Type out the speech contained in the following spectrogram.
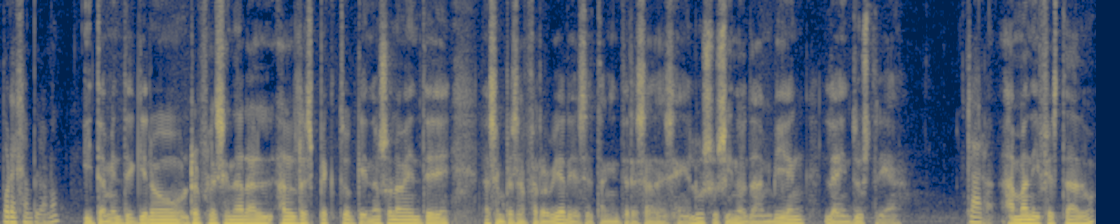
por ejemplo. ¿no? Y también te quiero reflexionar al, al respecto que no solamente las empresas ferroviarias están interesadas en el uso, sino también la industria. Claro. Ha manifestado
